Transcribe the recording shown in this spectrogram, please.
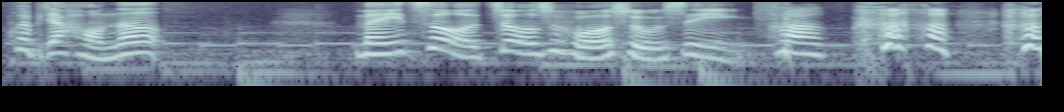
会比较好呢？没错，就是火属性。哈哈哈哈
